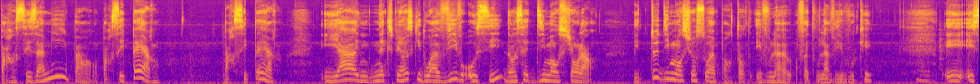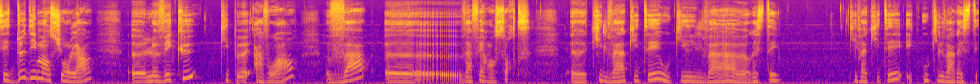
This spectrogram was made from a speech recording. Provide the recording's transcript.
par ses amis, par, par ses pères, par ses pères. Il y a une expérience qu'il doit vivre aussi dans cette dimension-là. Les deux dimensions sont importantes et vous l'avez, en fait, vous l'avez évoqué. Et, et ces deux dimensions-là, euh, le vécu qu'il peut avoir va, euh, va faire en sorte euh, qu'il va quitter ou qu'il va euh, rester. Qu'il va quitter et, ou qu'il va rester.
